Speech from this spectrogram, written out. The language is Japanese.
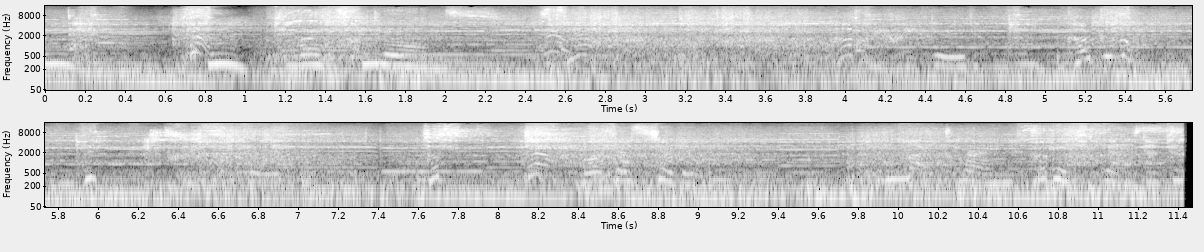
soon. Soon. Let's dance. My food. 覚悟 What a sugar. My turn. Okay,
